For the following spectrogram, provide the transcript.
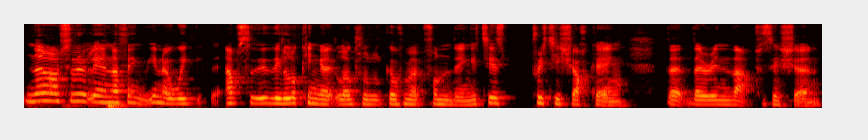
No, absolutely. And I think, you know, we absolutely looking at local government funding, it is pretty shocking that they're in that position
